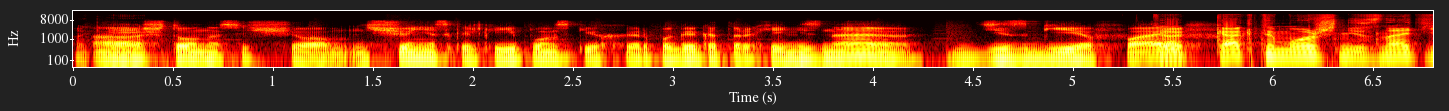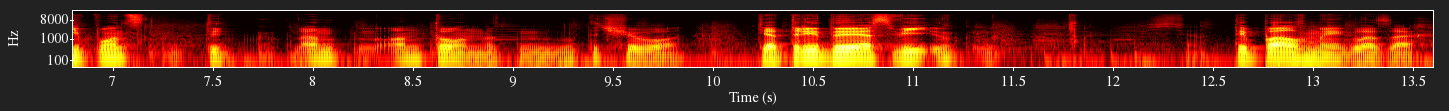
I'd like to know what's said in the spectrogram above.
Okay. А, что у нас еще? Еще несколько японских RPG, которых я не знаю. Disgaea 5. Как, как ты можешь не знать японский... Ты... Ан... Антон, ну ты чего? У тебя 3DS... Ви... Ты пал в моих глазах.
